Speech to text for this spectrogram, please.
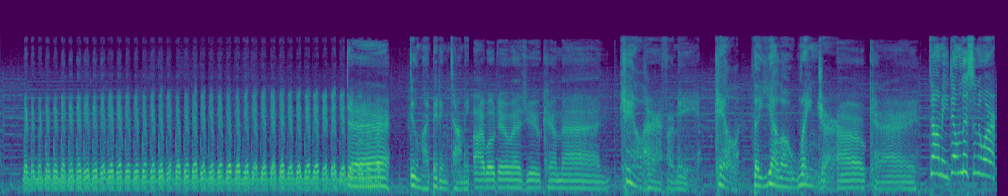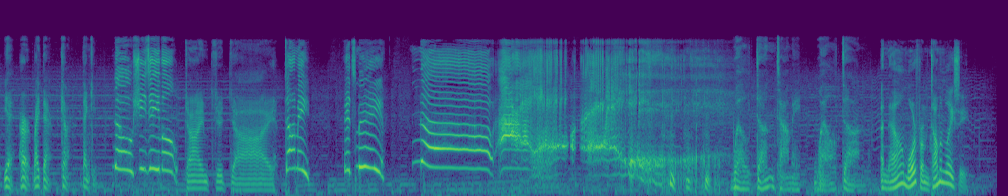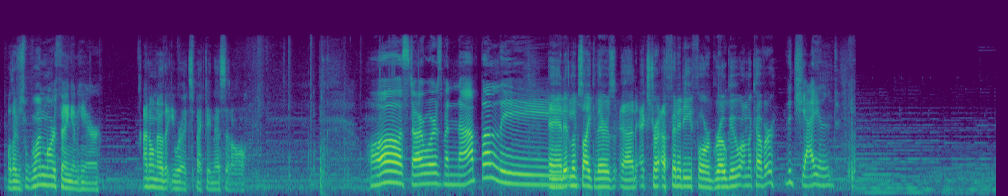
Dare. Do my bidding, Tommy. I will do as you command. Kill her for me. Kill the Yellow Ranger. Okay. Tommy, don't listen to her. Yeah, her, right there. Kill her. Thank you. No, she's evil. Time to die. Tommy, it's me. No. Well done, Tommy. Well done. And now, more from Tom and Lacey. Well, there's one more thing in here. I don't know that you were expecting this at all. Oh, Star Wars Monopoly. And it looks like there's an extra affinity for Grogu on the cover. the child.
